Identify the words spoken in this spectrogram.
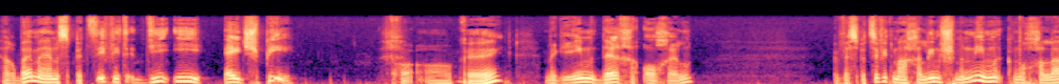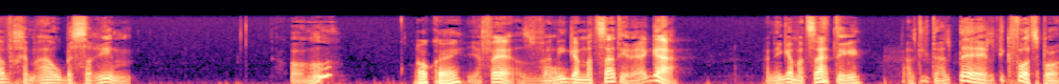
והרבה מהם ספציפית DEHP. אוקיי. Okay. מגיעים דרך האוכל, וספציפית מאכלים שמנים כמו חלב, חמאה ובשרים. או? אוקיי. יפה, אז ואני גם מצאתי, רגע, אני גם מצאתי, אל, ת, אל, ת, אל תקפוץ פה.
